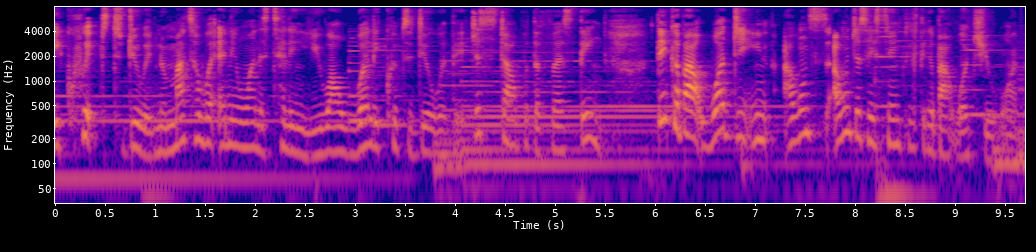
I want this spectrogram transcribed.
equipped to do it. No matter what anyone is telling you, you are well equipped to deal with it. Just start with the first thing. Think about what do you I want to, I want to say simply think about what you want.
